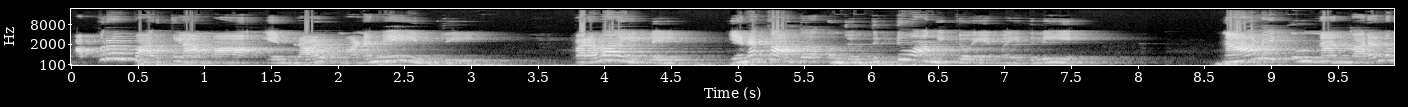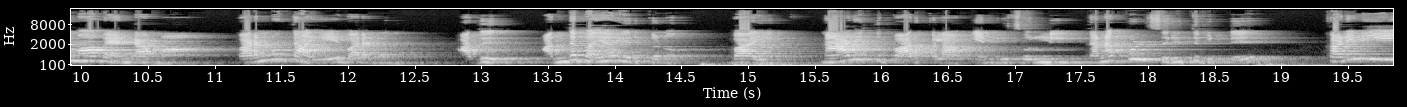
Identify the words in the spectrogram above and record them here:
அப்புறம் பார்க்கலாமா என்றால் மனமே இன்றி. பரவாயில்லை எனக்காக கொஞ்சம் திட்டு வாங்கிக்கோ என் மைதிலி. நாளைக்கும் நான் வரணுமா வேண்டாமா? வரணும் தாயே வரணும். அது அந்த பயம் இருக்கணும். பாய் நாளைக்கு பார்க்கலாம் என்று சொல்லி தனக்குள் சிரித்துவிட்டு கணினியை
